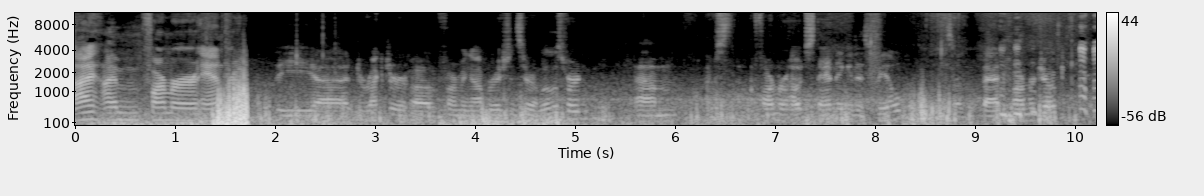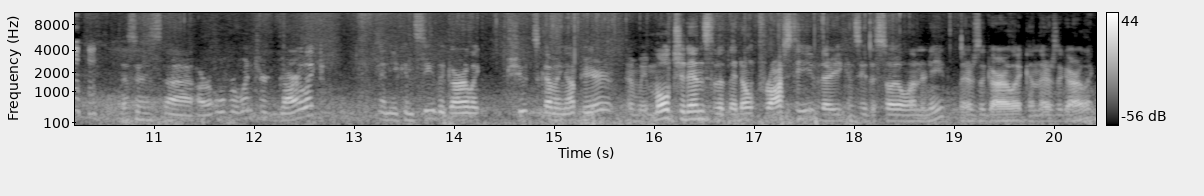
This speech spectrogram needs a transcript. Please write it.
Hi, I'm Farmer Andrew, the uh, Director of Farming Operations here at Willowsford. Um, I'm a farmer outstanding in his field. It's a bad farmer joke. This is uh, our overwintered garlic, and you can see the garlic shoots coming up here, and we mulch it in so that they don't frost heave. There you can see the soil underneath. There's the garlic, and there's the garlic.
